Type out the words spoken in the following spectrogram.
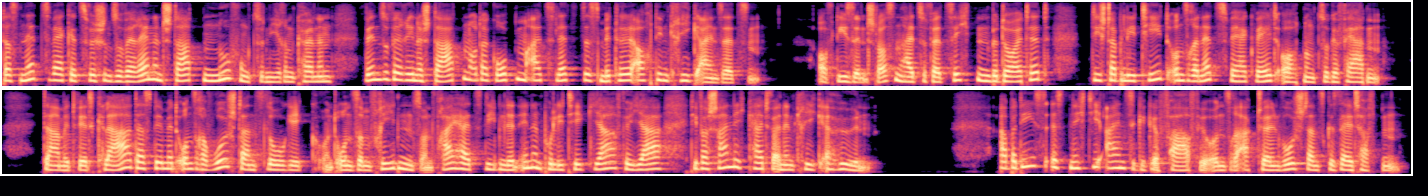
dass Netzwerke zwischen souveränen Staaten nur funktionieren können, wenn souveräne Staaten oder Gruppen als letztes Mittel auch den Krieg einsetzen. Auf diese Entschlossenheit zu verzichten bedeutet, die Stabilität unserer Netzwerk-Weltordnung zu gefährden. Damit wird klar, dass wir mit unserer Wohlstandslogik und unserem friedens- und freiheitsliebenden Innenpolitik Jahr für Jahr die Wahrscheinlichkeit für einen Krieg erhöhen. Aber dies ist nicht die einzige Gefahr für unsere aktuellen Wohlstandsgesellschaften.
